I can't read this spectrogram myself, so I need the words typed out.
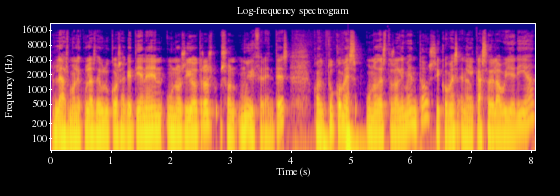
las moléculas de glucosa que tienen unos y otros son muy diferentes. Cuando tú comes uno de estos alimentos, si comes en el caso de la bollería,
